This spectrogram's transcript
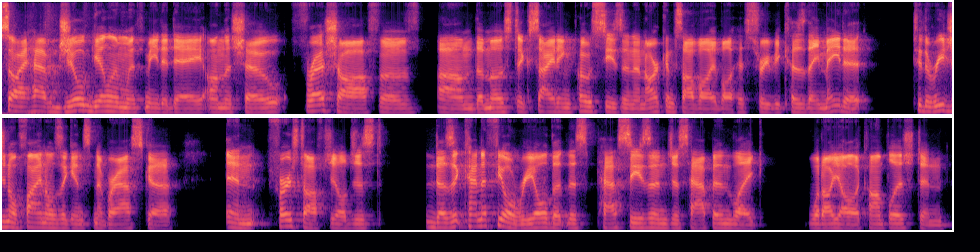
So I have Jill Gillen with me today on the show, fresh off of um, the most exciting postseason in Arkansas volleyball history because they made it to the regional finals against Nebraska. And first off, Jill, just does it kind of feel real that this past season just happened? Like what all y'all accomplished, and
